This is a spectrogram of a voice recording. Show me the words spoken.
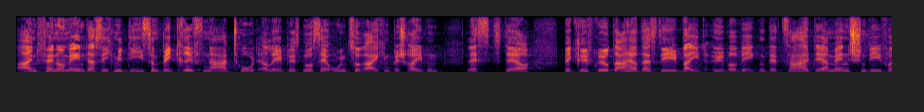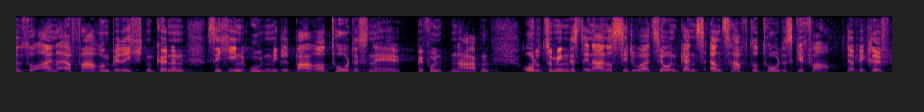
ein Phänomen, das sich mit diesem Begriff Nahtoderlebnis nur sehr unzureichend beschreiben lässt. Der Begriff rührt daher, dass die weit überwiegende Zahl der Menschen, die von so einer Erfahrung berichten können, sich in unmittelbarer Todesnähe befunden haben oder zumindest in einer Situation ganz ernsthafter Todesgefahr. Der Begriff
